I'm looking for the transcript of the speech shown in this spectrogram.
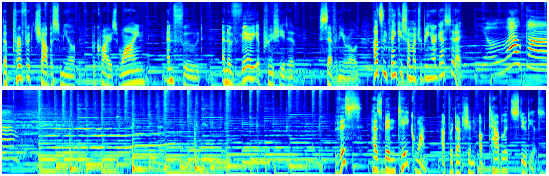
The perfect Shabbos meal requires wine and food and a very appreciative seven-year-old. Hudson, thank you so much for being our guest today. You're welcome. This has been Take One, a production of Tablet Studios.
